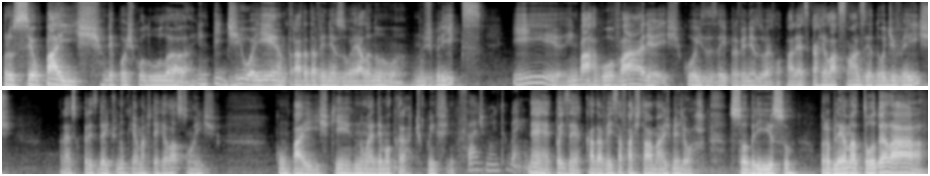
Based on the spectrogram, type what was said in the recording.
para o seu país, depois que o Lula impediu aí a entrada da Venezuela no, nos BRICS e embargou várias coisas aí para Venezuela. Parece que a relação azedou de vez. Parece que o presidente não quer mais ter relações com um país que não é democrático, enfim. Faz muito bem. Né? É, pois é, cada vez se afastar mais melhor. Sobre isso, o problema todo é lá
